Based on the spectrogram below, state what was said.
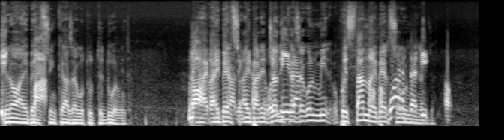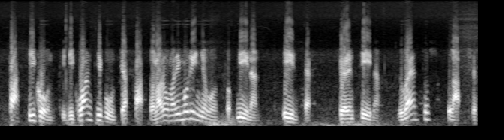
Sì, Però hai perso ma- in casa con tutte e due. No, hai, pareggiato perso- in hai casa pareggiato in Milan. casa col Milan. Quest'anno hai No, perso col Milan. no, fatti i conti di quanti punti ha fatto la Roma di Mourinho contro Milan, Inter, Fiorentina, Juventus, Lazio,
